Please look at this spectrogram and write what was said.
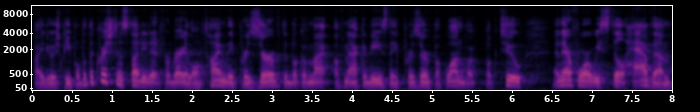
by Jewish people. But the Christians studied it for a very long time. They preserved the Book of, Ma- of Maccabees. They preserved Book One, Book Book Two, and therefore we still have them,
